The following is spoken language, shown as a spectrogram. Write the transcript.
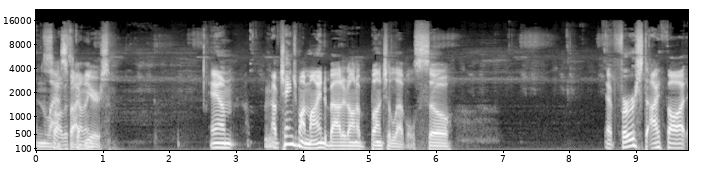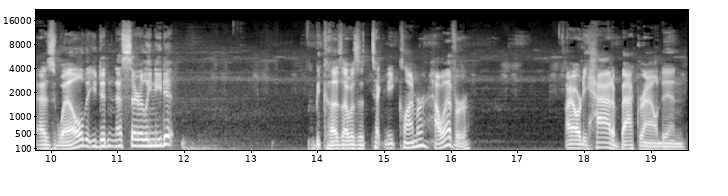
in the Saw last five coming. years. And I've changed my mind about it on a bunch of levels. So, at first, I thought as well that you didn't necessarily need it because I was a technique climber. However, I already had a background in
